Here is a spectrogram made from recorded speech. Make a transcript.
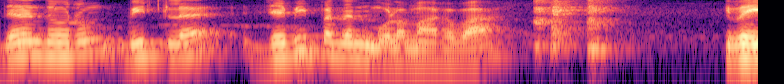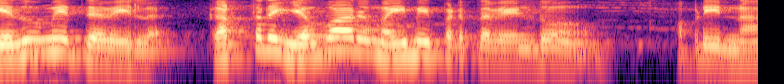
தினந்தோறும் வீட்டில் ஜெபிப்பதன் மூலமாகவா? இவை எதுவுமே தேவையில்லை. கர்த்தரை எவ்வாறு மகிமைப்படுத்த வேண்டும் அப்படின்னா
